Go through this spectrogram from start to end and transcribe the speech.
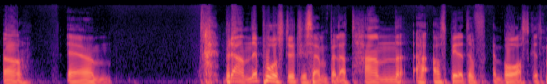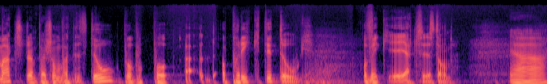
ja. Ja. Ehm, Branne påstår till exempel att han ha- har spelat en, en basketmatch där en person faktiskt dog, på, på, på, och på riktigt dog och fick hjärtstillestånd. ja.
